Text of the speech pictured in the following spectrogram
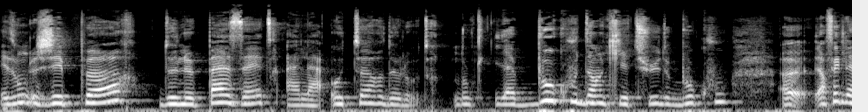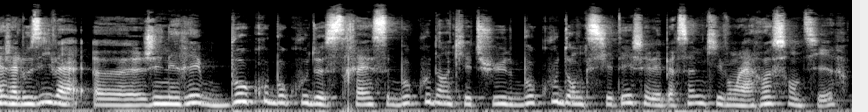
Et donc, j'ai peur de ne pas être à la hauteur de l'autre. Donc, il y a beaucoup d'inquiétude, beaucoup... Euh, en fait, la jalousie va euh, générer beaucoup, beaucoup de stress, beaucoup d'inquiétude, beaucoup d'anxiété chez les personnes qui vont la ressentir.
